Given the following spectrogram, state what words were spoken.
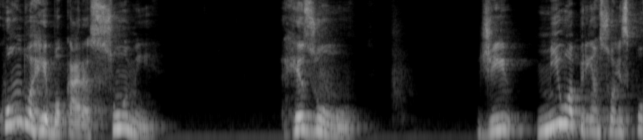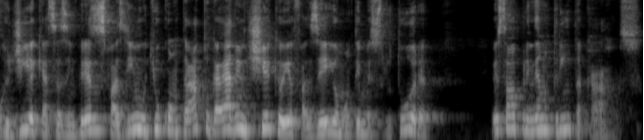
Quando a Rebocar assume, resumo, de mil apreensões por dia que essas empresas faziam e que o contrato garantia que eu ia fazer e eu montei uma estrutura, eu estava prendendo 30 carros.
